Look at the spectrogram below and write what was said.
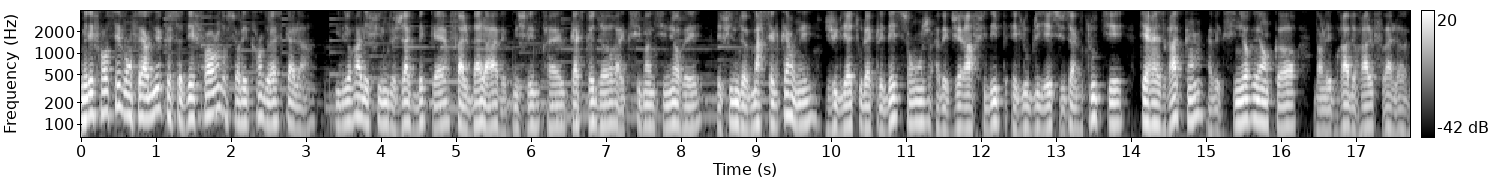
Mais les Français vont faire mieux que se défendre sur l'écran de la Scala. Il y aura les films de Jacques Becker, Falbala avec Micheline Prel, Casque d'or avec Simone Signoret, les films de Marcel Carnet, Juliette ou la clé des songes avec Gérard Philippe et l'oubliée Suzanne Cloutier, Thérèse Raquin avec Signoret encore dans les bras de Ralph Wallon.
